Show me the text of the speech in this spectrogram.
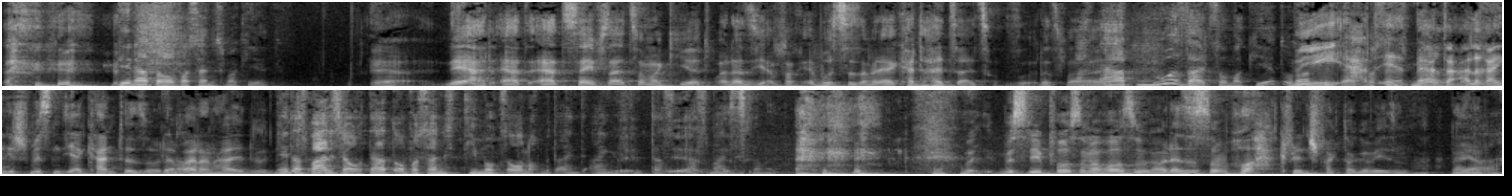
Den hat er auch wahrscheinlich markiert. Ja. Nee, er hat, er hat, er hat safe Salzau markiert, weil er sich einfach, er wusste es, aber er kannte halt Salzau. So, das war Er hat nur Salzau markiert? Oder nee, er hat, er, er hat da alle reingeschmissen, die er kannte. So, da Genau. war dann halt wirklich. Nee, das alles- ich auch. Der hat auch wahrscheinlich Timox auch noch mit ein, eingefügt. Das, das meine ich damit. Müssen den Post nochmal raussuchen, aber das ist so, boah, Cringe-Faktor gewesen. Naja.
